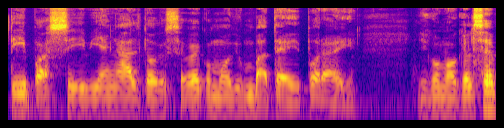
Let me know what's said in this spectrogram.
tipo así bien alto que se ve como de un batey por ahí. Y como que él se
